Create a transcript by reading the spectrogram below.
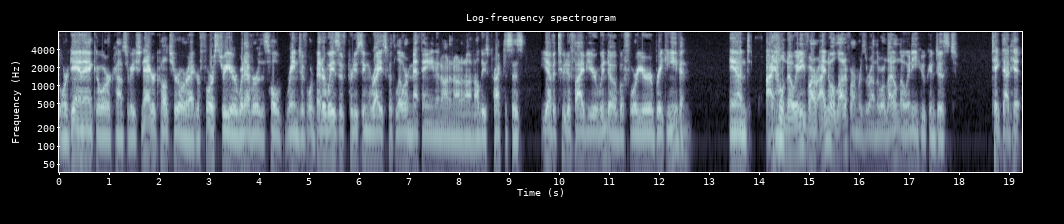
organic or conservation agriculture or agroforestry or whatever, this whole range of, or better ways of producing rice with lower methane and on and on and on, all these practices, you have a two to five year window before you're breaking even. And I don't know any farm, I know a lot of farmers around the world. I don't know any who can just take that hit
